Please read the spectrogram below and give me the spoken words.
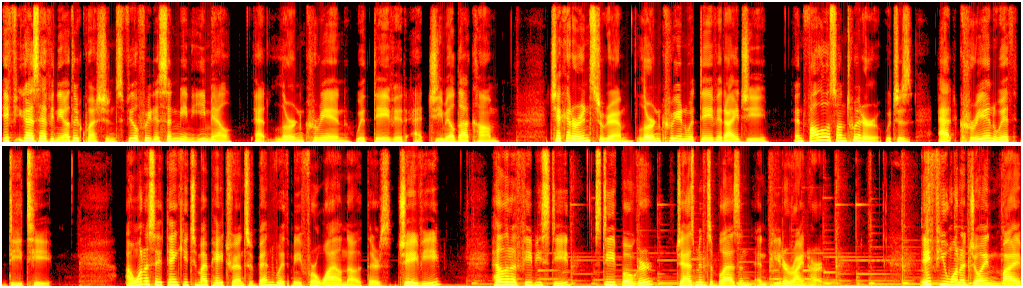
If you guys have any other questions, feel free to send me an email at learnkoreanwithdavid at gmail.com. Check out our Instagram, Learn Korean with David IG, and follow us on Twitter, which is at Korean with DT. I want to say thank you to my patrons who've been with me for a while now. There's JV, Helena Phoebe Steed, Steve Boger, Jazmin Tablazon, and Peter Reinhardt. If you want to join my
